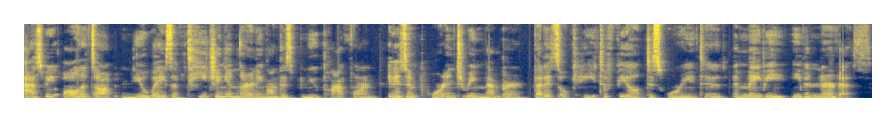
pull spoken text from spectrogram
as we all adopt new ways of teaching and learning on this new platform, it is important to remember that it's okay to feel disoriented and maybe even nervous.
